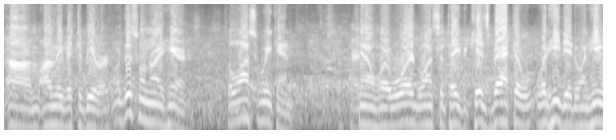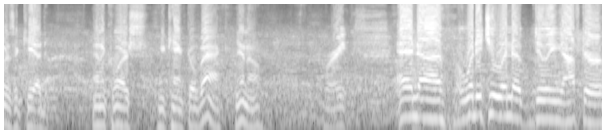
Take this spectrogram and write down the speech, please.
um, on Leave It to Beaver? Well, this one right here, the Lost Weekend. Okay. You know, where Ward wants to take the kids back to what he did when he was a kid, and of course, you can't go back. You know. Right. And uh, what did you end up doing after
